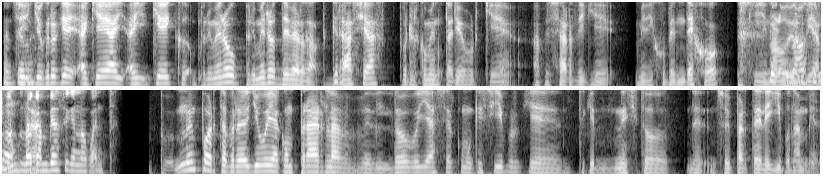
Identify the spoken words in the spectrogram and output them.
¿Me Sí, entiendes? yo creo que aquí hay, hay que hay primero, primero de verdad, gracias por el comentario, porque a pesar de que me dijo pendejo, y no lo voy a No, si olvidar lo, nunca, lo cambié así que no cuenta. No importa, pero yo voy a comprar la, lo voy a hacer como que sí, porque que necesito, de- soy parte del equipo también.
